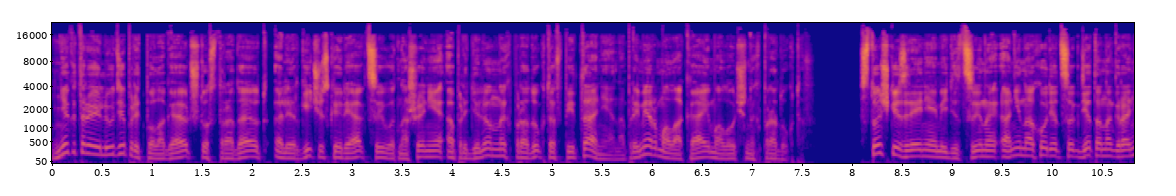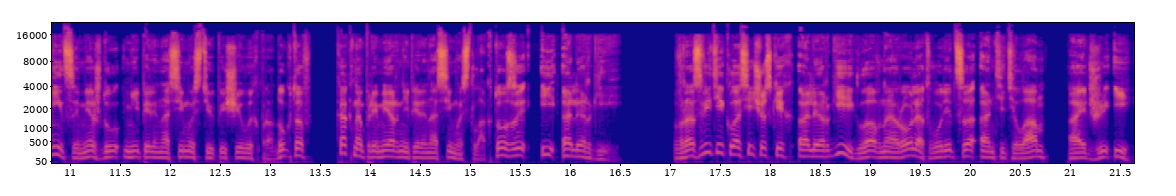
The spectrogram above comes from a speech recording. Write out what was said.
Некоторые люди предполагают, что страдают аллергической реакцией в отношении определенных продуктов питания, например, молока и молочных продуктов. С точки зрения медицины они находятся где-то на границе между непереносимостью пищевых продуктов, как, например, непереносимость лактозы и аллергией. В развитии классических аллергий главная роль отводится антителам IgE.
